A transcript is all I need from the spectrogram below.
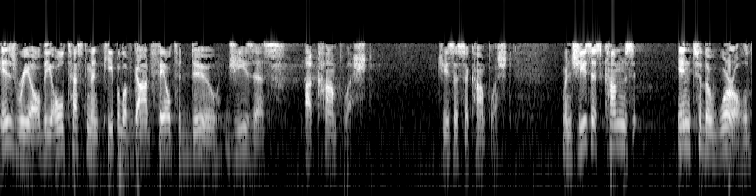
Israel, the Old Testament people of God, failed to do, Jesus accomplished. Jesus accomplished. When Jesus comes into the world,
